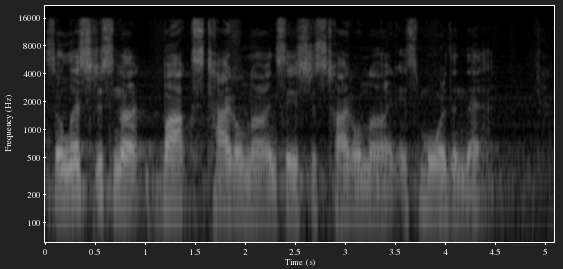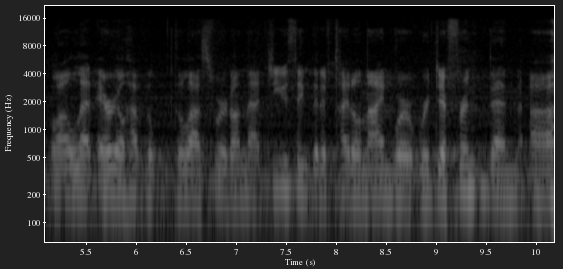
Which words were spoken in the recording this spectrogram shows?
So let's just not box Title IX, say it's just Title IX. It's more than that. Well, I'll let Ariel have the, the last word on that. Do you think that if Title IX were, were different, then, uh,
